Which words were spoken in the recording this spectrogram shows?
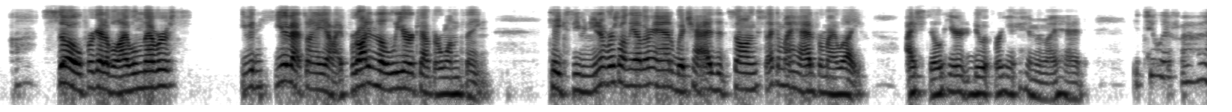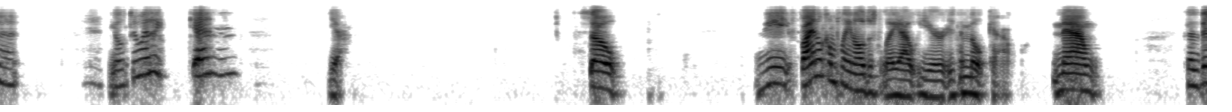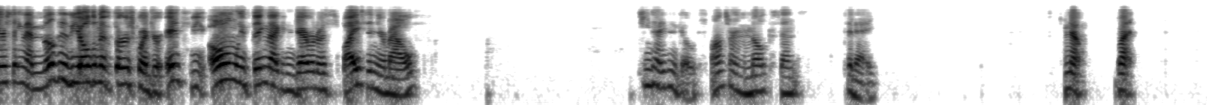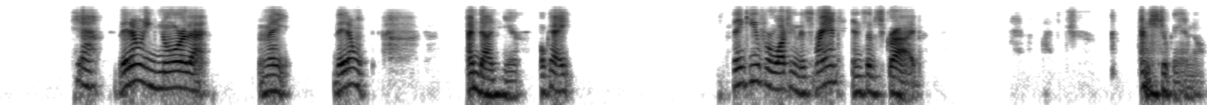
so forgettable. I will never even hear that song again. I've forgotten the lyrics after one thing. Take Steven Universe on the other hand, which has its song stuck in my head for my life. I still hear to do it for him in my head. You do it for her. You'll do it again. Yeah. So, the final complaint I'll just lay out here is the milk cow. Now, because they're saying that milk is the ultimate thirst quencher. It's the only thing that can get rid of spice in your mouth. Teen Titans Go, sponsoring Milk Sense today. No, but yeah, they don't ignore that. They, they don't. I'm done here, okay? Thank you for watching this rant and subscribe. I'm just joking, I'm not.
